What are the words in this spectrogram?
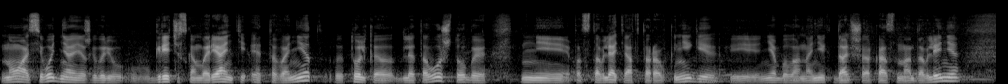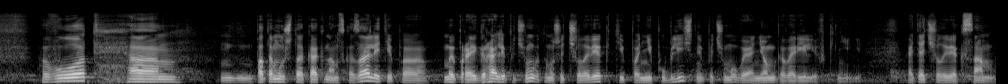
Ну а сегодня, я же говорю, в греческом варианте этого нет, только для того, чтобы не подставлять авторов книги и не было на них дальше оказано давление. Вот. М, Потому что, как нам сказали, типа, мы проиграли. Почему? Потому что человек типа не публичный, почему вы о нем говорили в книге. Хотя человек сам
